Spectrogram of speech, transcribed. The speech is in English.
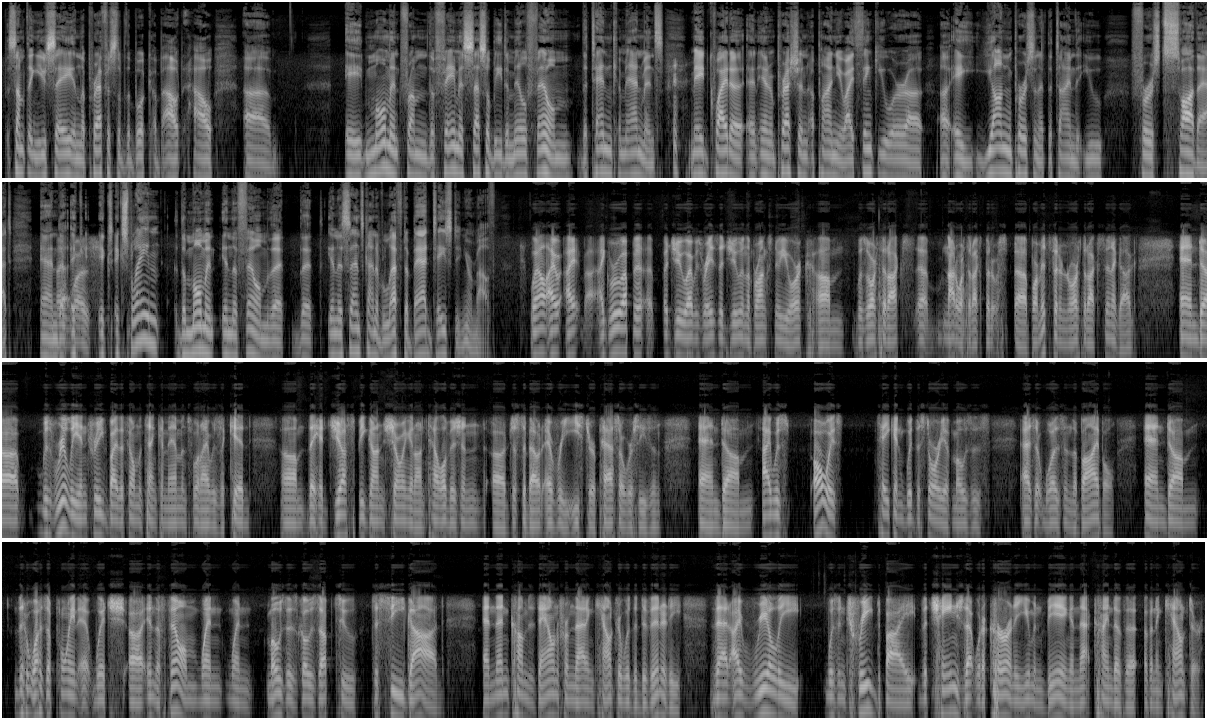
something you say in the preface of the book about how a moment from the famous Cecil B. DeMille film, The Ten Commandments, made quite a, an, an, impression upon you. I think you were uh, uh, a young person at the time that you first saw that. And uh, ex- explain the moment in the film that, that, in a sense, kind of left a bad taste in your mouth. Well, I I, I grew up a, a Jew. I was raised a Jew in the Bronx, New York. Um, was Orthodox, uh, not Orthodox, but uh, bar mitzvah in an Orthodox synagogue, and uh, was really intrigued by the film The Ten Commandments when I was a kid. Um, they had just begun showing it on television uh, just about every Easter Passover season, and um, I was always taken with the story of Moses as it was in the Bible. And um, there was a point at which uh, in the film when when Moses goes up to to see God and then comes down from that encounter with the divinity that I really was intrigued by the change that would occur in a human being in that kind of a, of an encounter.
